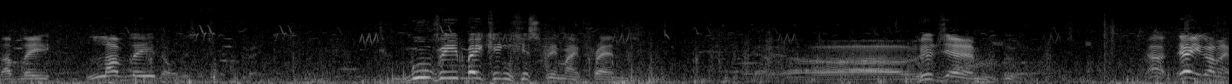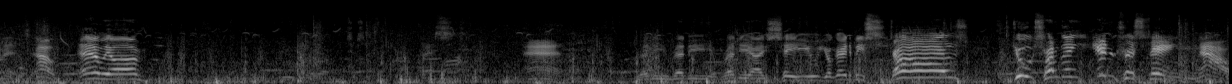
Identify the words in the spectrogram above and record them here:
lovely, lovely, lovely. No, this is great. Movie making history, my friend. Uh, good, out. There you go, my man. Out. There we are. Ready, ready. I see you. You're going to be stars. Do something interesting now.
